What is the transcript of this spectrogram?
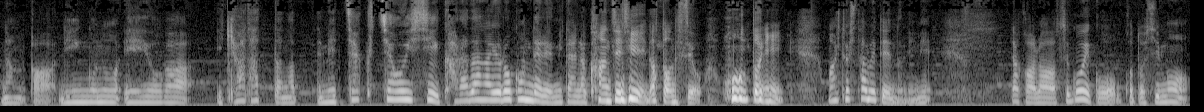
うなんかりんごの栄養が行き渡ったなってめちゃくちゃ美味しい体が喜んでるみたいな感じになったんですよ。本当に。毎年食べてるのにね。だからすごいこう今年も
